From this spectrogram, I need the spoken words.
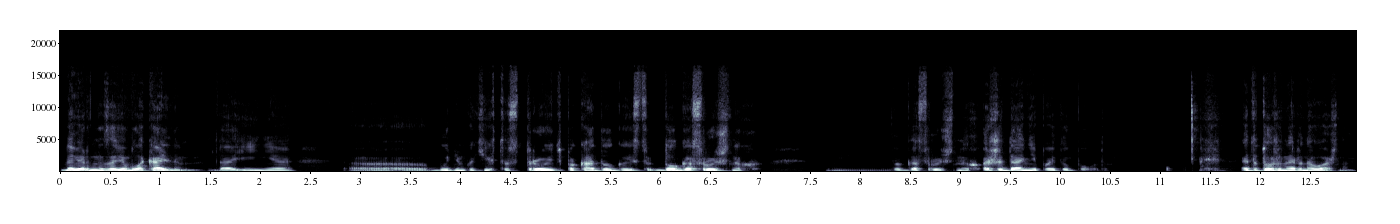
наверное, назовем локальным, да, и не э, будем каких-то строить пока долго, долгосрочных, долгосрочных ожиданий по этому поводу. Это тоже, наверное, важно.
